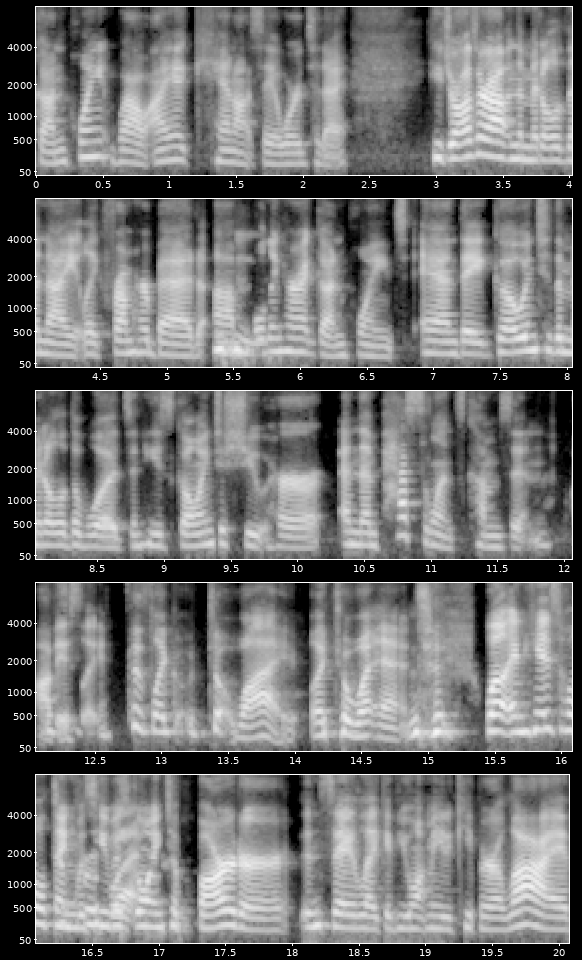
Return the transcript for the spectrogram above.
gunpoint. Wow, I cannot say a word today he draws her out in the middle of the night, like from her bed, um, mm-hmm. holding her at gunpoint. And they go into the middle of the woods and he's going to shoot her. And then Pestilence comes in, obviously. Because, like, to, why? Like, to what end? well, and his whole thing was he was what? going to barter and say, like, if you want me to keep her alive,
